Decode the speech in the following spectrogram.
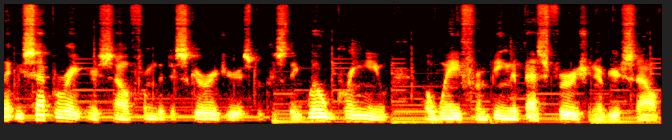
that you separate yourself from the discouragers because they will bring you away from being the best version of yourself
